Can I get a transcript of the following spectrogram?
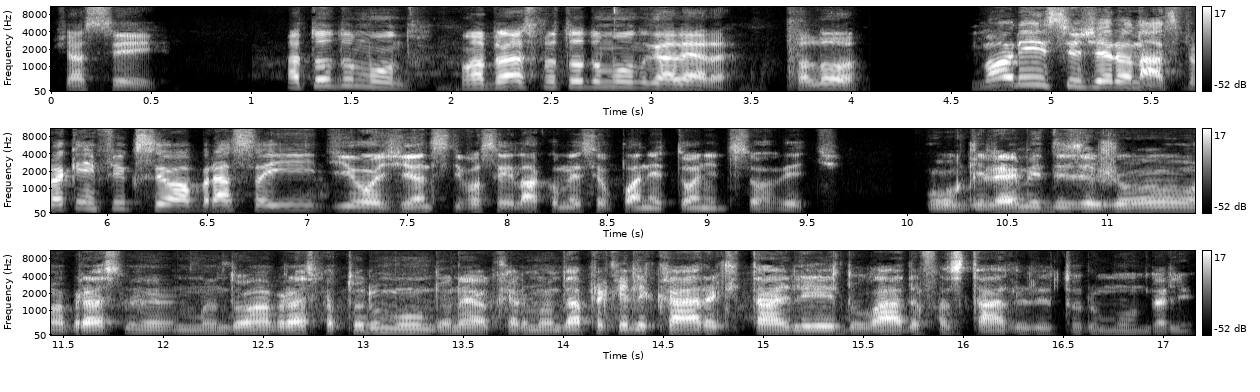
já sei. A todo mundo. Um abraço para todo mundo, galera. Falou. Maurício Geronasso, para quem fica o seu abraço aí de hoje, antes de você ir lá comer seu panetone de sorvete? O Guilherme desejou um abraço, mandou um abraço para todo mundo, né? Eu quero mandar para aquele cara que tá ali do lado, afastado de todo mundo ali.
